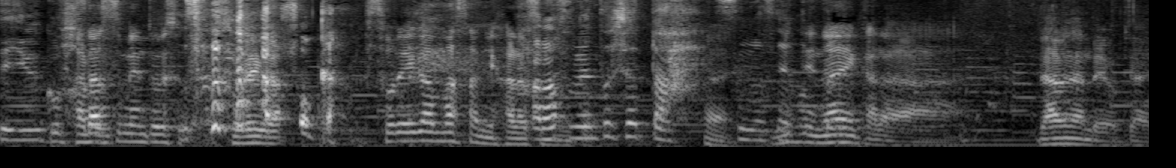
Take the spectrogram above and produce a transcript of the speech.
っていうごハラスメントですよ。それが。そうか。それがまさにハラスメント。ハラスメントしちゃった、はい。すみません見てないからダメなんだよみたい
